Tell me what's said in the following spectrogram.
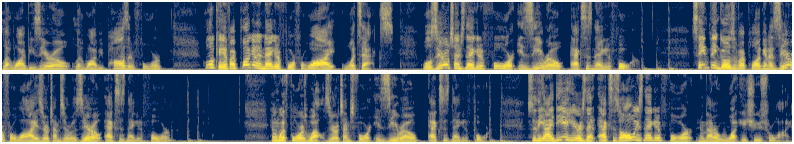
let y be 0, let y be positive 4. Well, okay, if I plug in a negative 4 for y, what's x? Well, 0 times negative 4 is 0, x is negative 4. Same thing goes if I plug in a 0 for y, 0 times 0 is 0, x is negative 4. And with 4 as well, 0 times 4 is 0, x is negative 4. So the idea here is that x is always negative 4 no matter what you choose for y.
